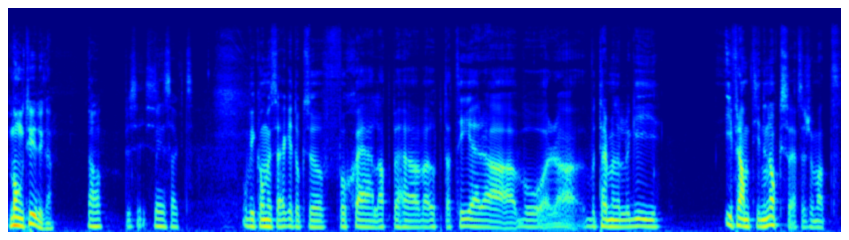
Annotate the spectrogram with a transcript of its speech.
mångtydiga. Ja, precis. Minst sagt. Och vi kommer säkert också få skäl att behöva uppdatera våra, vår terminologi i framtiden också eftersom att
